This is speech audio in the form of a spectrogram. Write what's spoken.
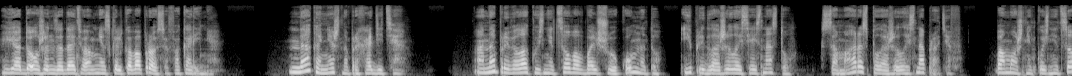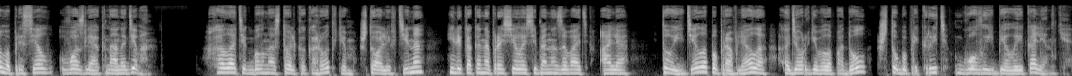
«Я должен задать вам несколько вопросов о Карине». «Да, конечно, проходите». Она провела Кузнецова в большую комнату и предложила сесть на стул. Сама расположилась напротив. Помощник Кузнецова присел возле окна на диван. Халатик был настолько коротким, что Алевтина, или как она просила себя называть, Аля, то и дело поправляла, одергивала подол, чтобы прикрыть голые белые коленки.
